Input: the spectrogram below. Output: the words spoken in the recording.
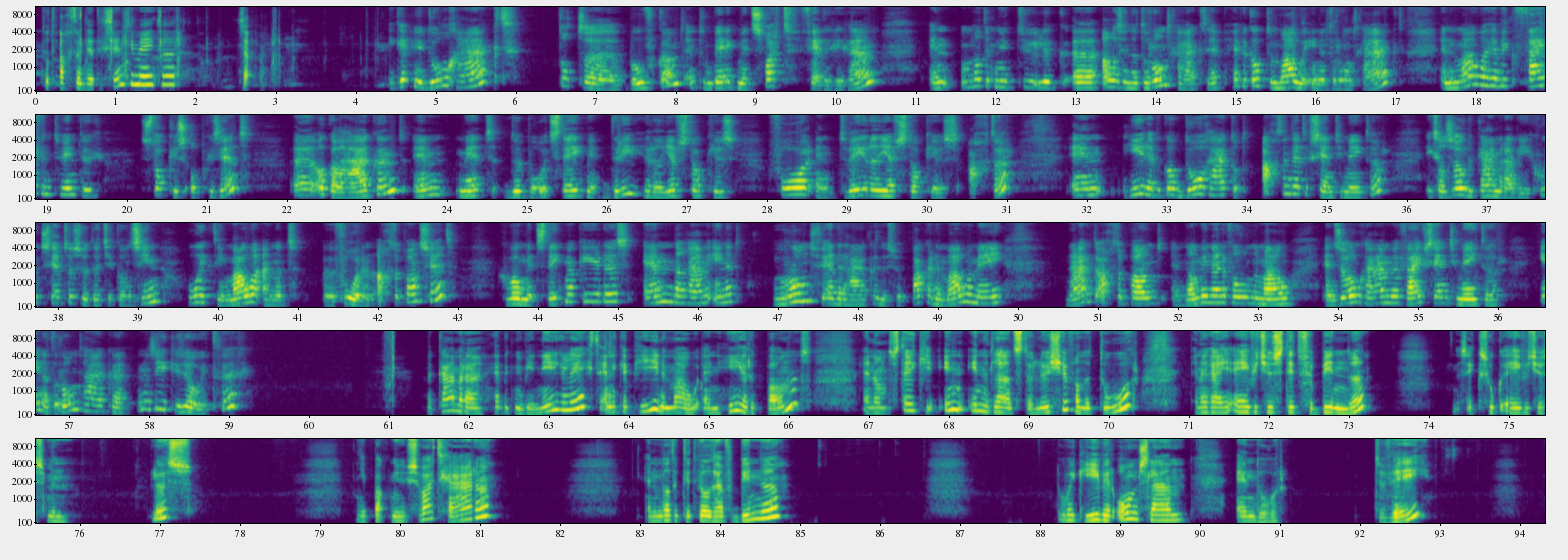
Tot 38 centimeter. Zo. Ik heb nu doorgehaakt tot de bovenkant en toen ben ik met zwart verder gegaan. En omdat ik nu natuurlijk uh, alles in het rond gehaakt heb heb ik ook de mouwen in het rond gehaakt. En de mouwen heb ik 25 stokjes opgezet uh, ook al hakend en met de boordsteek met drie reliefstokjes voor en twee reliefstokjes achter. En hier heb ik ook doorgehaakt tot 38 centimeter. Ik zal zo de camera weer goed zetten zodat je kan zien hoe ik die mouwen aan het uh, voor- en achterpand zet. Gewoon met steekmarkeerders. En dan gaan we in het rond verder haken. Dus we pakken de mouwen mee naar het achterpand en dan weer naar de volgende mouw. En zo gaan we 5 centimeter in het rond haken. En dan zie ik je zo weer terug. De camera heb ik nu weer neergelegd en ik heb hier de mouw en hier het band. En dan steek je in in het laatste lusje van de toer. En dan ga je eventjes dit verbinden. Dus ik zoek eventjes mijn lus je pakt nu zwart garen. En omdat ik dit wil gaan verbinden doe ik hier weer omslaan en door 2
